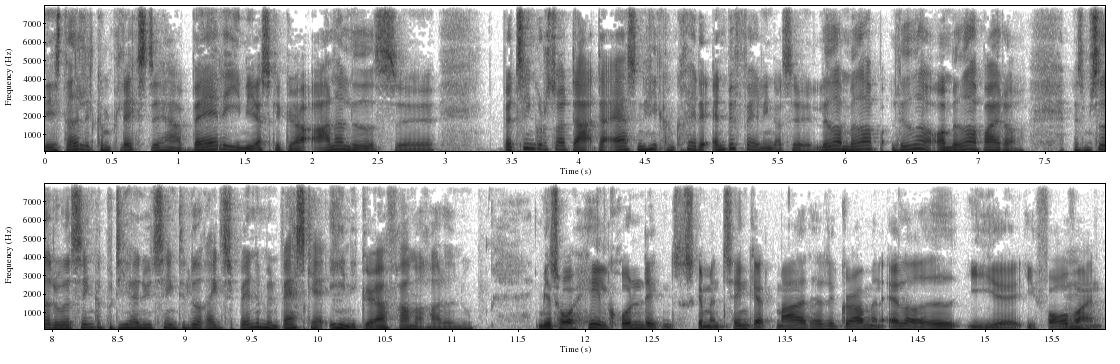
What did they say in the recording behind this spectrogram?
det er stadig lidt komplekst det her, hvad er det egentlig, jeg skal gøre anderledes? Øh, hvad tænker du så, der, der er sådan helt konkrete anbefalinger til ledere, medar- ledere og medarbejdere, som sidder derude og tænker på de her nye ting, det lyder rigtig spændende, men hvad skal jeg egentlig gøre fremadrettet nu? Jeg tror helt grundlæggende, så skal man tænke, at meget af det her, det gør man allerede i, øh, i forvejen. Mm.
